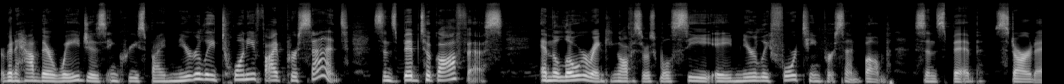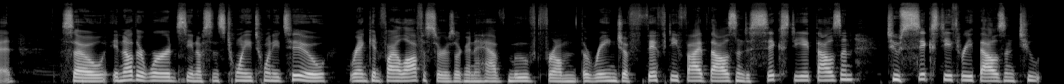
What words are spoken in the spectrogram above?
are going to have their wages increase by nearly 25% since Bibb took office. And the lower ranking officers will see a nearly 14% bump since Bibb started. So, in other words, you know, since 2022, rank and file officers are going to have moved from the range of 55,000 to 68,000 to 63,000 to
